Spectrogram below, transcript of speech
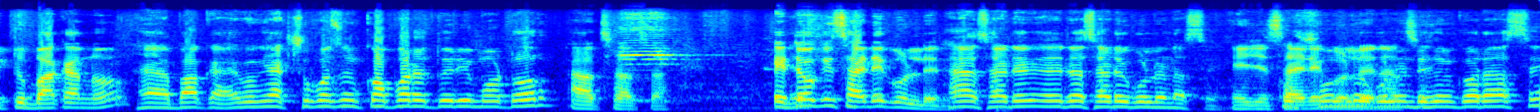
একটু বাঁকানো। হ্যাঁ বাঁকা এবং একশো পার্সেন্ট কপারের তৈরি মোটর আচ্ছা আচ্ছা। এটাও কি সাইডে করলেন হ্যাঁ সাইডে এটা সাইডে গোল্ডেন আছে। এই যে golden গোল্ডেন আছে। ডিজাইন করা আছে।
